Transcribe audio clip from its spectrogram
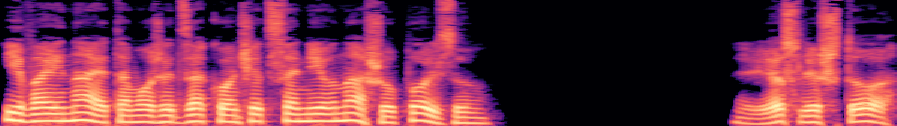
И война эта может закончиться не в нашу пользу. «Если что,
